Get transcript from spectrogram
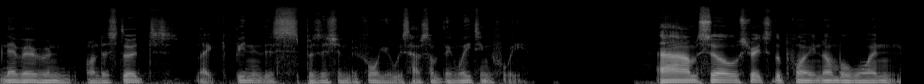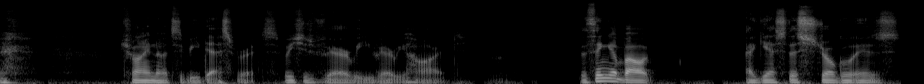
never even understood, like being in this position before. You always have something waiting for you. Um, so straight to the point. Number one, try not to be desperate, which is very, very hard. The thing about, I guess, this struggle is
